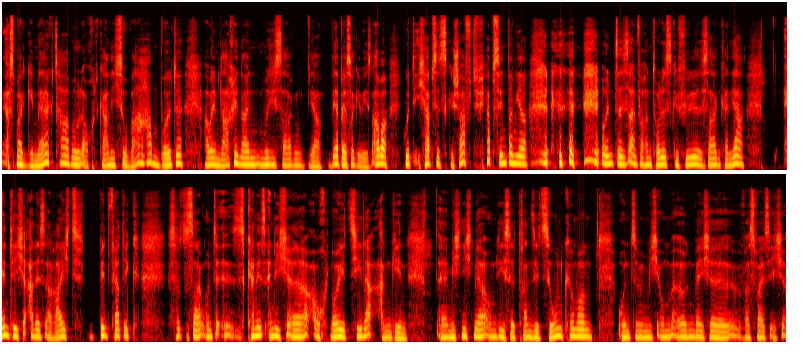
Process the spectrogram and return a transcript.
erstmal gemerkt habe und auch gar nicht so wahrhaben wollte. Aber im Nachhinein muss ich sagen, ja, wäre besser gewesen. Aber gut, ich habe es jetzt geschafft, ich habe es hinter mir. und das ist einfach ein tolles Gefühl, dass ich sagen kann, ja, endlich alles erreicht, bin fertig sozusagen und es kann jetzt endlich äh, auch neue Ziele angehen. Äh, mich nicht mehr um diese Transition kümmern und mich um irgendwelche, was weiß ich, äh,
